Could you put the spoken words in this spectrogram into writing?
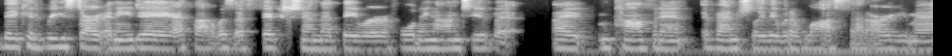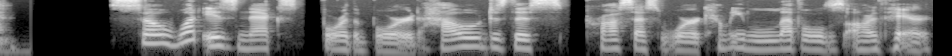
they could restart any day, I thought was a fiction that they were holding on to. But I'm confident eventually they would have lost that argument. So, what is next for the board? How does this process work? How many levels are there?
